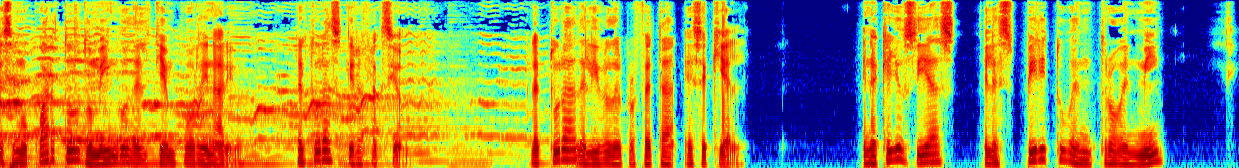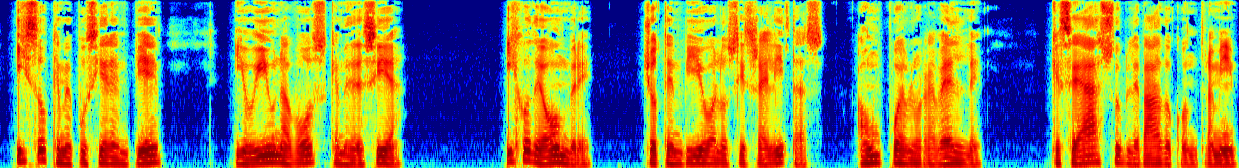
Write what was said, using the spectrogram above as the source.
Decimocuarto domingo del tiempo ordinario. Lecturas y reflexión. Lectura del libro del profeta Ezequiel. En aquellos días el Espíritu entró en mí, hizo que me pusiera en pie, y oí una voz que me decía, Hijo de hombre, yo te envío a los israelitas, a un pueblo rebelde, que se ha sublevado contra mí.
